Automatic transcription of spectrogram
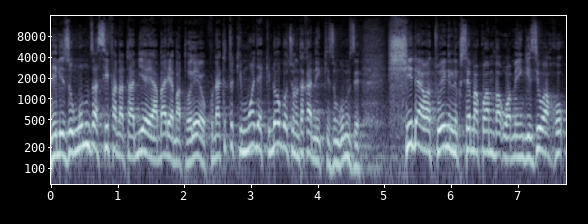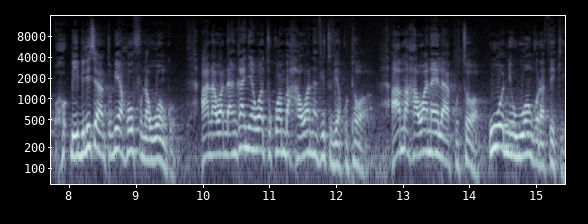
nilizungumza sifa na tabia ya habari ya matoleo. Kuna kitu kimoja kidogo tu nataka nikizungumze. Shida ya watu wengi ni kusema kwamba wameingiziwa ho, anatumia hofu na uongo. Anawadanganya watu kwamba hawana vitu vya kutoa ama hawana hela ya kutoa. Huo ni uongo rafiki.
